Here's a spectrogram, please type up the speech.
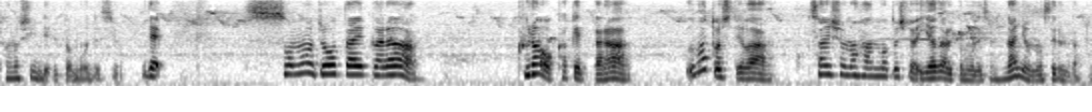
う楽しんでると思うんですよ。でその状態から蔵をかけたら馬としては最初の反応としては嫌がると思うんですよ何を乗せるんだと。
